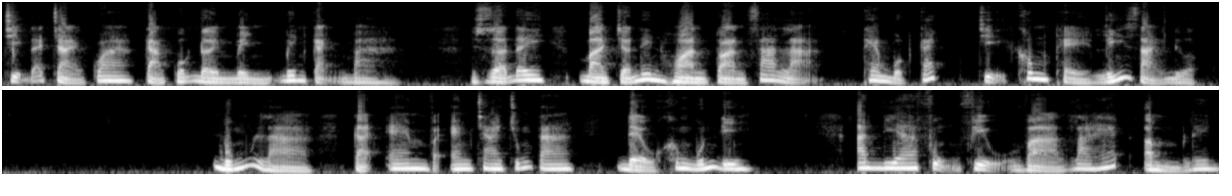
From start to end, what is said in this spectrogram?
Chị đã trải qua cả cuộc đời mình bên cạnh bà. Giờ đây bà trở nên hoàn toàn xa lạ theo một cách chị không thể lý giải được. Đúng là cả em và em trai chúng ta đều không muốn đi. Adia phụng phịu và la hét ầm lên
